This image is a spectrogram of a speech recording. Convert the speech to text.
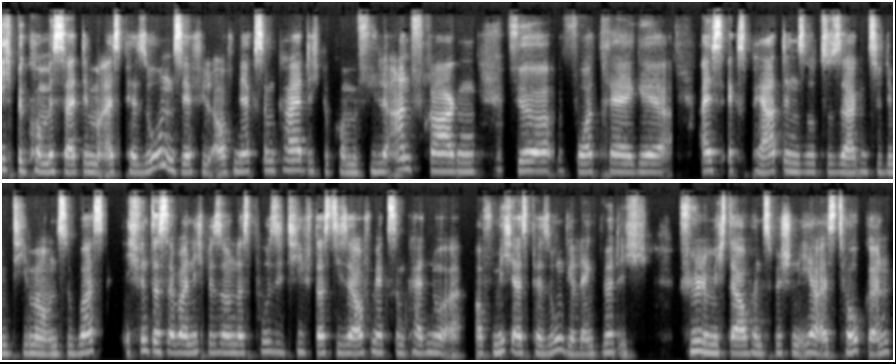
ich bekomme seitdem als Person sehr viel Aufmerksamkeit. Ich bekomme viele Anfragen für Vorträge als Expertin sozusagen zu dem Thema und sowas. Ich finde das aber nicht besonders positiv, dass diese Aufmerksamkeit nur auf mich als Person gelenkt wird. Ich fühle mich da auch inzwischen eher als Token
